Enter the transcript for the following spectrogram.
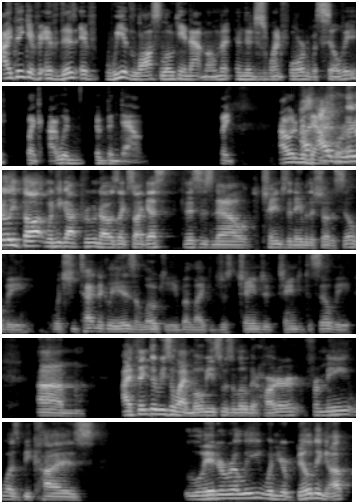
I think if if this if we had lost Loki in that moment and then just went forward with Sylvie, like I would have been down. Like I would have been down. I, I for it. literally thought when he got pruned, I was like, so I guess this is now change the name of the show to Sylvie, which she technically is a Loki, but like just change it, change it to Sylvie. Um, I think the reason why Mobius was a little bit harder for me was because literally when you're building up,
